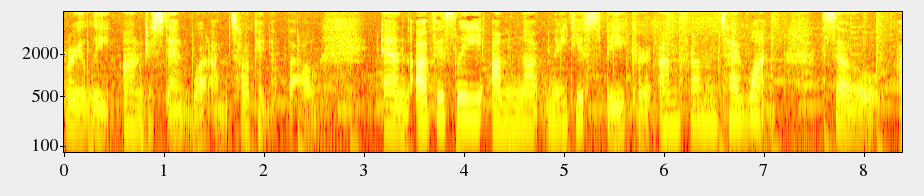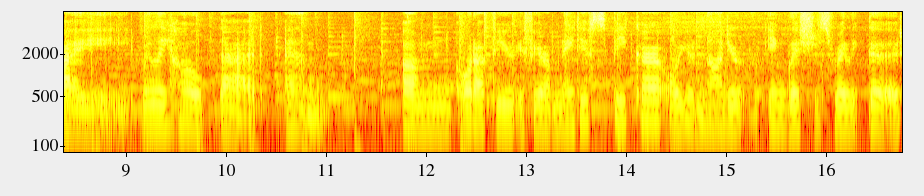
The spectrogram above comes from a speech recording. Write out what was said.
really understand what i'm talking about. And obviously i'm not native speaker. I'm from taiwan. So i really hope that and um, all of you, if you're a native speaker or you're not, your English is really good.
